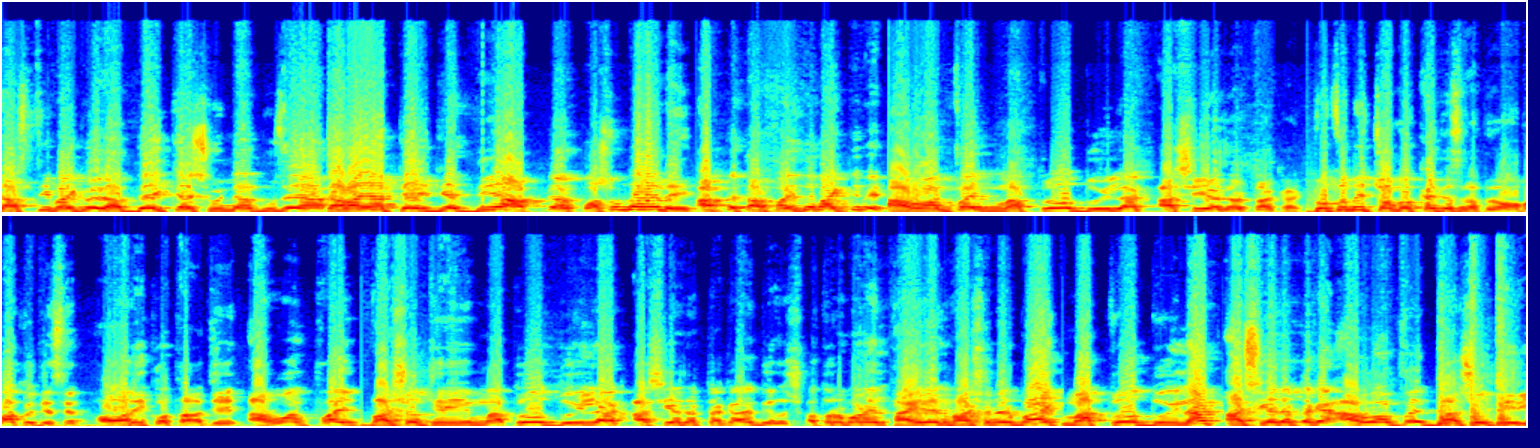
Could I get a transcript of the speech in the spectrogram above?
জাস্টিফাই করে দেখে শূন্য বুঝাইয়া, চালাইয়া টেস্ট দিয়ে আপনার পছন্দ হলে আপনি তারপরে তো বাইক দিবেন। আর ওয়ান ফাইভ মাত্র দুই লাখ আশি প্রথমে চমক খাইতেছেন আপনারা অবাক হইতেছেন। হওয়ারই কথা যে R one five version three মাত্র দুই লাখ আশি হাজার টাকা দুই হাজার সতেরো মডেল ভার্সনের বাইক মাত্র দুই লাখ আশি হাজার টাকা R one five version three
